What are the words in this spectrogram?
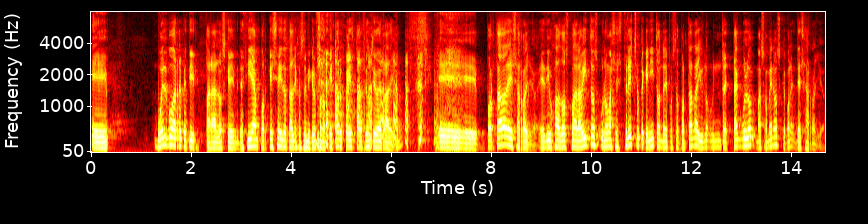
Eh, vuelvo a repetir, para los que decían por qué se ha ido tan lejos del micrófono, qué torpe es para hacer un tío de radio. Eh, portada de desarrollo. He dibujado dos cuadraditos, uno más estrecho, pequeñito, donde he puesto portada, y un rectángulo, más o menos, que pone desarrollo.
